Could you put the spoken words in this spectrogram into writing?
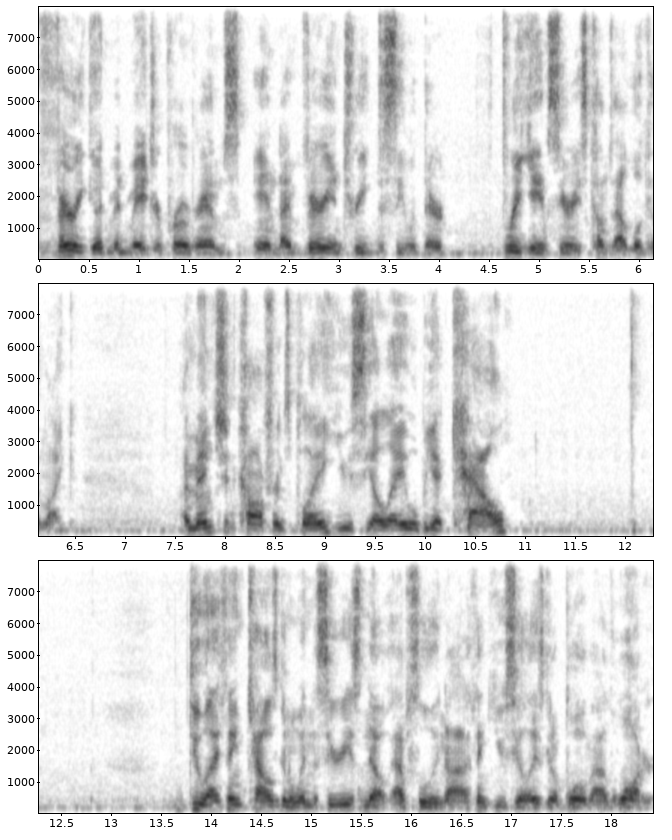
very good mid major programs, and I'm very intrigued to see what their three game series comes out looking like. I mentioned conference play. UCLA will be at Cal. Do I think Cal's going to win the series? No, absolutely not. I think UCLA is going to blow them out of the water.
